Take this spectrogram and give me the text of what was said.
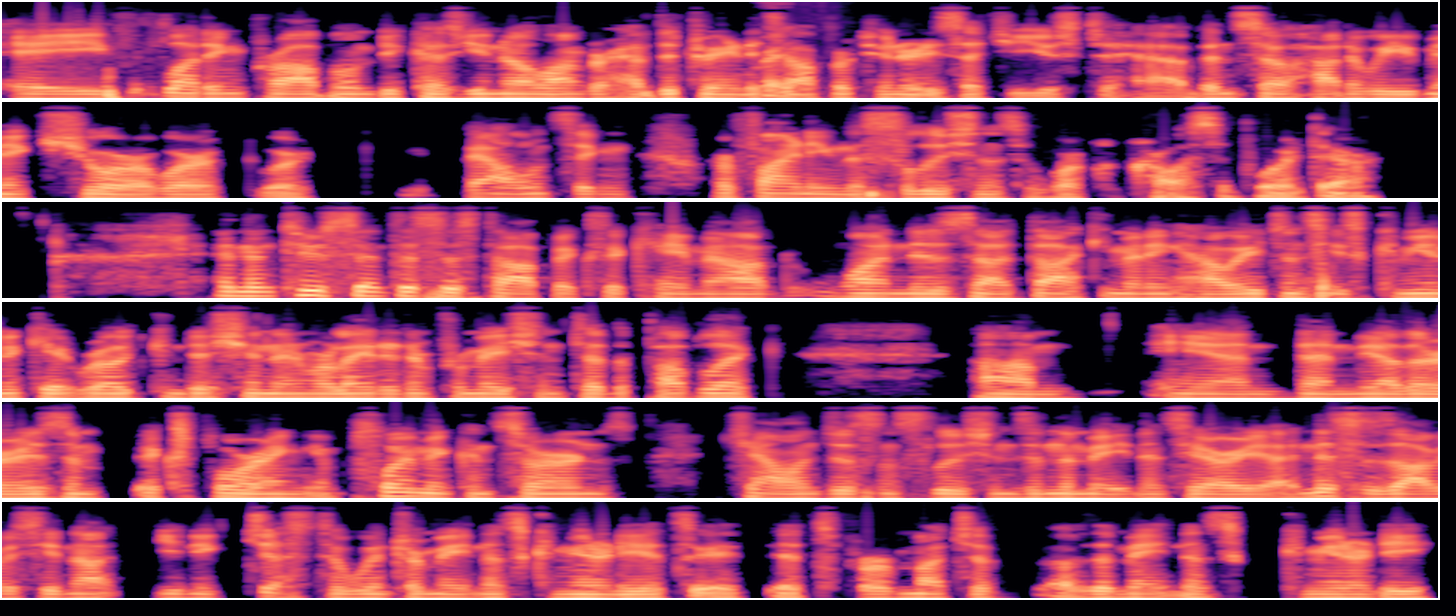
a flooding problem because you no longer have the drainage right. opportunities that you used to have? And so, how do we make sure we're, we're balancing or finding the solutions that work across the board there. And then two synthesis topics that came out. One is uh, documenting how agencies communicate road condition and related information to the public. Um, and then the other is exploring employment concerns, challenges, and solutions in the maintenance area. And this is obviously not unique just to winter maintenance community. It's it, it's for much of, of the maintenance community,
